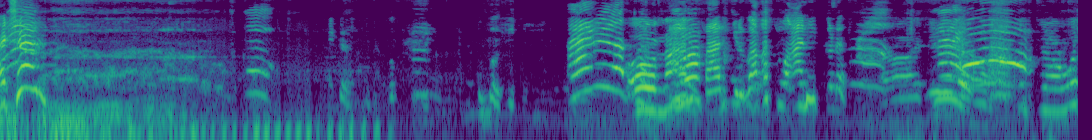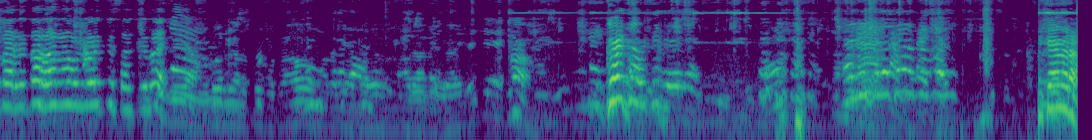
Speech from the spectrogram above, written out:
ऍक्शन ओ ना बाबा तू आणि इकडं उधारी धरा राव लय दिवसाची राहिली या. हा. कॅमेरा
